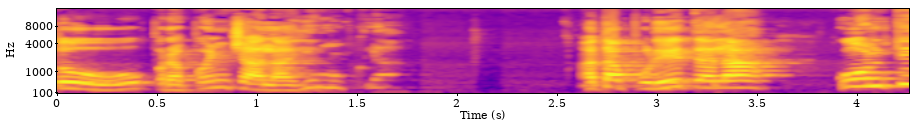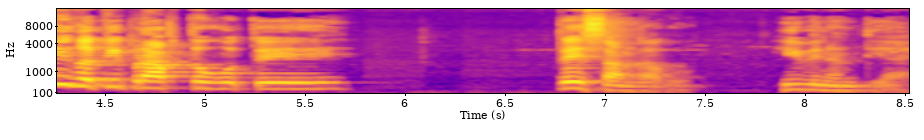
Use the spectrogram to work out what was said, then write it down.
तो प्रपंचालाही मुकला. आता पुढे त्याला कोणती गती प्राप्त होते? ते सांगावं. ही विनंती आहे.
